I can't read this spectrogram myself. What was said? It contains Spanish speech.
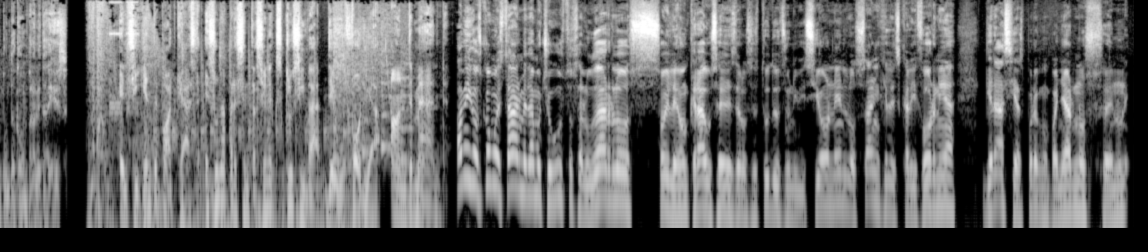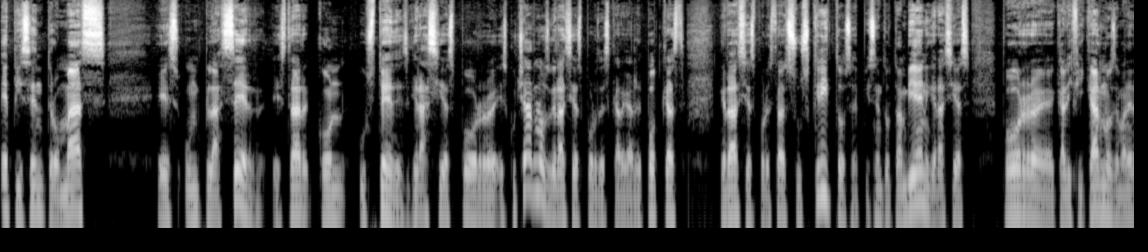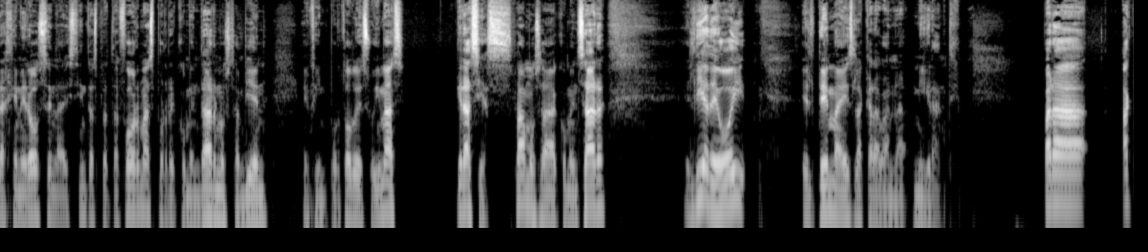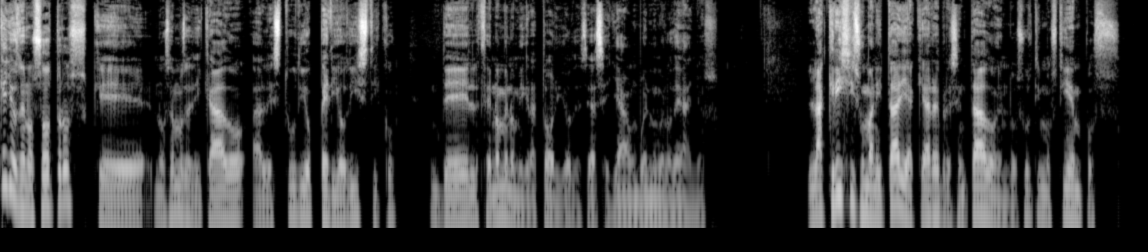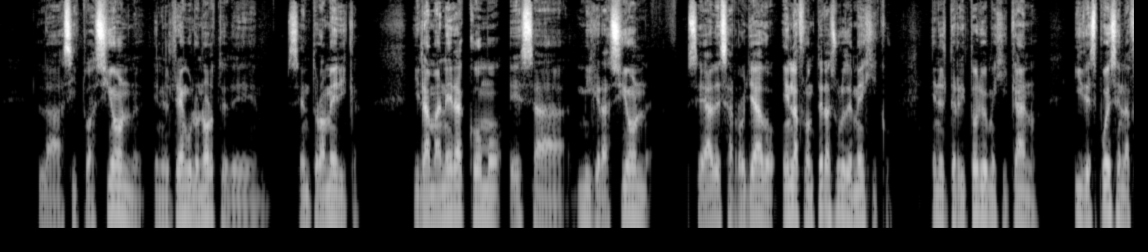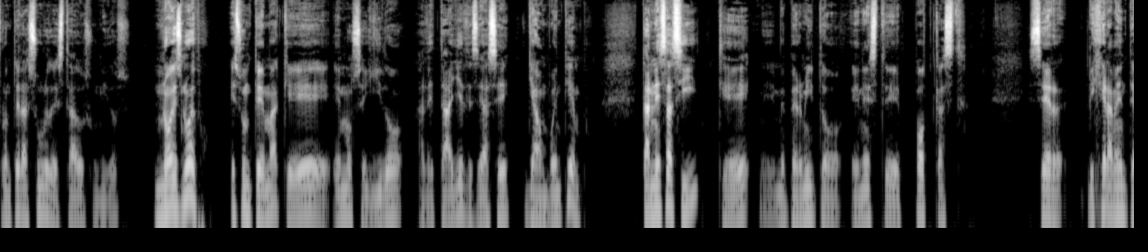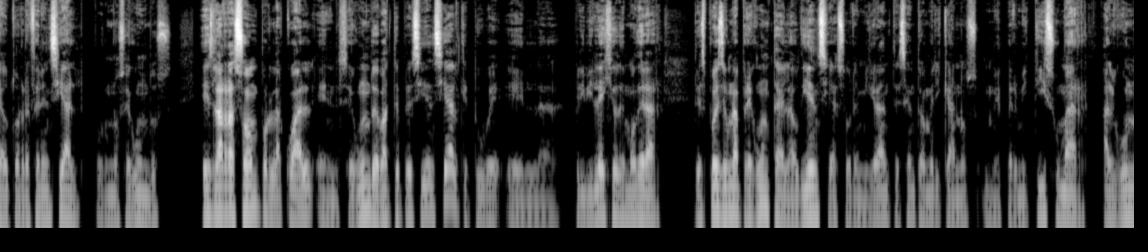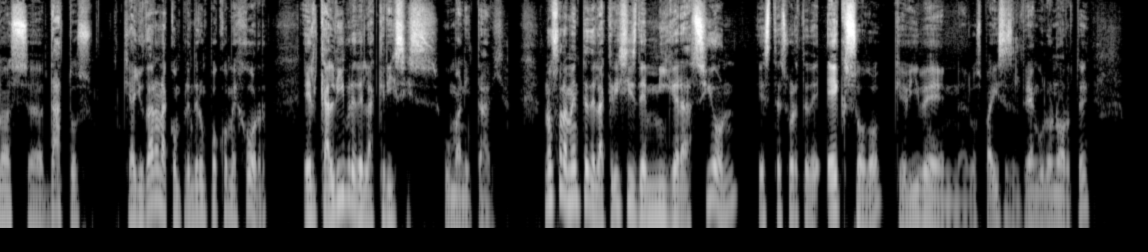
boostmobile.com para detalles. El siguiente podcast es una presentación exclusiva de Euforia On Demand. Amigos, ¿cómo están? Me da mucho gusto saludarlos. Soy León Krause desde los estudios de Univisión en Los Ángeles, California. Gracias por acompañarnos en un epicentro más. Es un placer estar con ustedes. Gracias por escucharnos, gracias por descargar el podcast, gracias por estar suscritos a Epicentro también, gracias por eh, calificarnos de manera generosa en las distintas plataformas, por recomendarnos también, en fin, por todo eso y más. Gracias. Vamos a comenzar. El día de hoy el tema es la caravana migrante. Para aquellos de nosotros que nos hemos dedicado al estudio periodístico del fenómeno migratorio desde hace ya un buen número de años, la crisis humanitaria que ha representado en los últimos tiempos la situación en el Triángulo Norte de Centroamérica y la manera como esa migración se ha desarrollado en la frontera sur de México, en el territorio mexicano y después en la frontera sur de Estados Unidos, no es nuevo. Es un tema que hemos seguido a detalle desde hace ya un buen tiempo. Tan es así que eh, me permito en este podcast ser ligeramente autorreferencial por unos segundos. Es la razón por la cual en el segundo debate presidencial que tuve el uh, privilegio de moderar, Después de una pregunta de la audiencia sobre migrantes centroamericanos, me permití sumar algunos uh, datos que ayudaran a comprender un poco mejor el calibre de la crisis humanitaria. No solamente de la crisis de migración, esta suerte de éxodo que vive en los países del Triángulo Norte,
